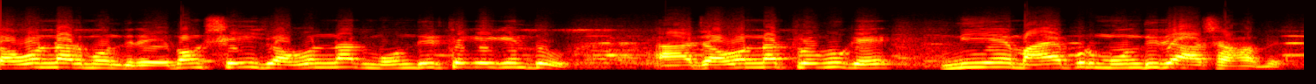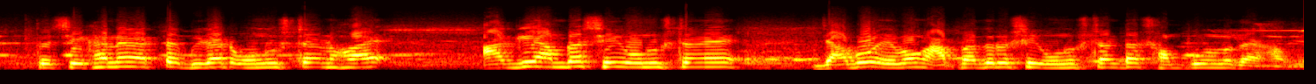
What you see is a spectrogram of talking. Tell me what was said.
জগন্নাথ মন্দিরে এবং সেই জগন্নাথ মন্দির থেকে কিন্তু জগন্নাথ প্রভুকে নিয়ে মায়াপুর মন্দিরে আসা হবে। তো সেখানে একটা বিরাট অনুষ্ঠান হয়। আগে আমরা সেই অনুষ্ঠানে যাব এবং আপনাদেরও সেই অনুষ্ঠানটা সম্পূর্ণ দেখাবো।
